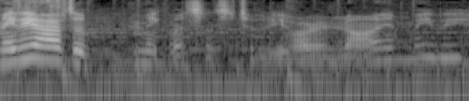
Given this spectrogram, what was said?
Maybe I have to make my sensitivity higher nine, maybe?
